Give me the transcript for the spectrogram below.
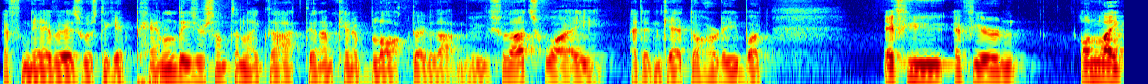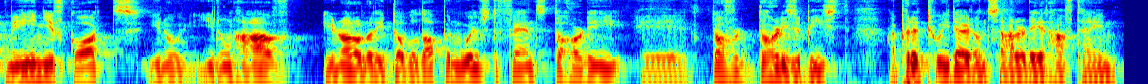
if Neves was to get penalties or something like that, then I'm kind of blocked out of that move. So that's why I didn't get Doherty. But if you if you're unlike me and you've got you know you don't have you're not already doubled up in Wolves defence. Doherty, uh, Doherty's a beast. I put a tweet out on Saturday at half time,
